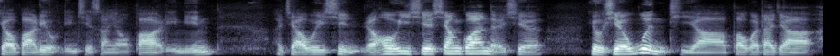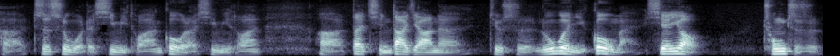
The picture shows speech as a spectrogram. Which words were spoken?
幺八六零七三幺八二零零，加微信，然后一些相关的一些有些问题啊，包括大家啊支持我的西米团购了西米团啊，但请大家呢，就是如果你购买，先要充值，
